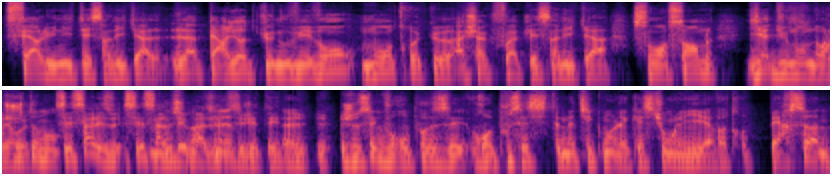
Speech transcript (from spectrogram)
faire l'unité syndicale. La période que nous vivons montre que à chaque fois que les syndicats sont ensemble, il y a du monde dans les Justement, rues. C'est ça, les- c'est ça le débat de la CGT. euh, je sais que vous reposez, repoussez systématiquement les questions liées à votre personne.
